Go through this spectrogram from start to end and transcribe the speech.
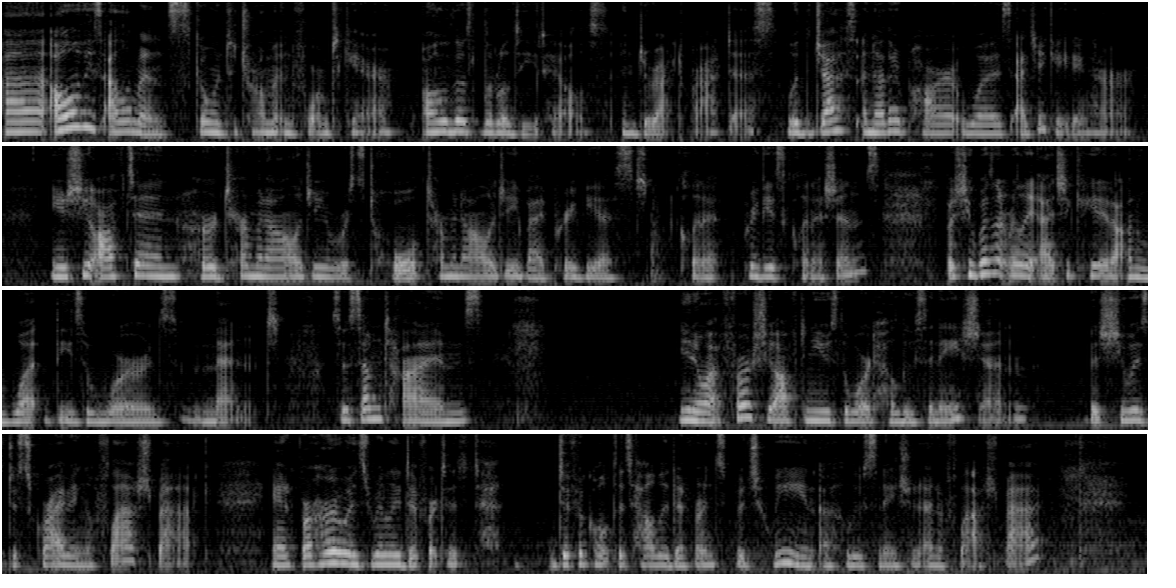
Uh, all of these elements go into trauma informed care, all of those little details in direct practice. With Jess, another part was educating her. You know, she often heard terminology or was told terminology by previous clinic previous clinicians, but she wasn't really educated on what these words meant. So sometimes, you know, at first she often used the word hallucination, but she was describing a flashback, and for her it was really different to t- difficult to tell the difference between a hallucination and a flashback.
